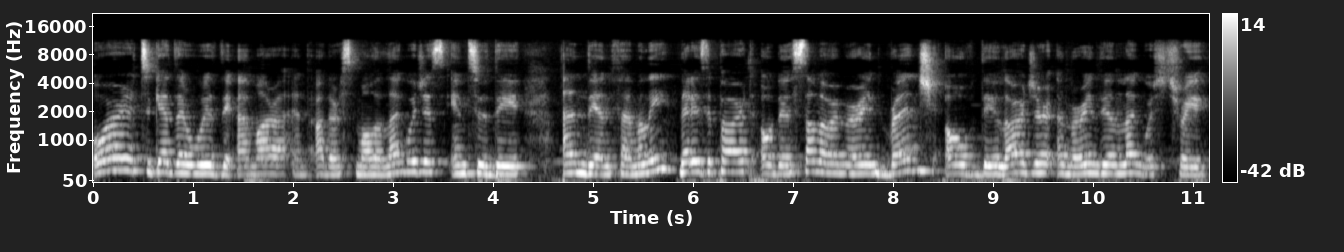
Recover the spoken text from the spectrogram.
or together with the Aymara and other smaller languages into the Andean family that is a part of the Samo-Amerindian branch of the larger Amerindian language tree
